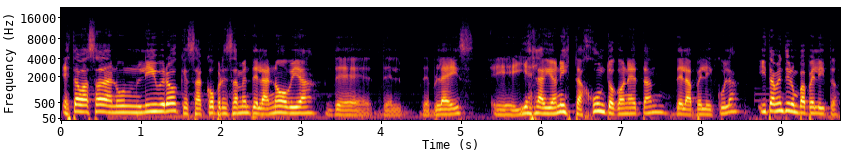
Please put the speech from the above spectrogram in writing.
Está basada en un libro que sacó precisamente la novia de, de Blaze. eh, y es la guionista junto con Ethan de la película. Y también tiene un papelito.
